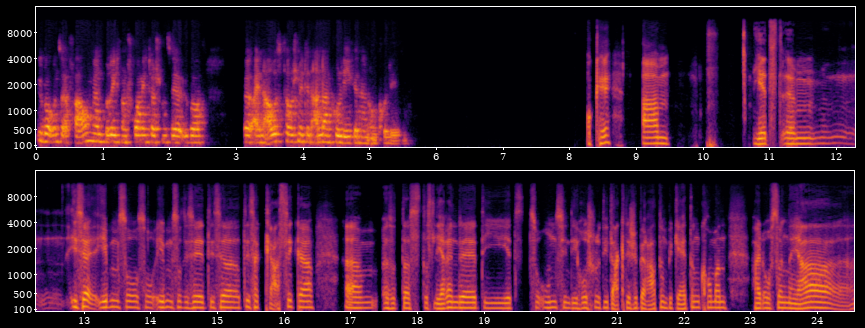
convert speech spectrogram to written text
über unsere Erfahrungen berichten und freue mich da schon sehr über äh, einen Austausch mit den anderen Kolleginnen und Kollegen. Okay. Ähm, jetzt ähm, ist ja eben so, so, eben so diese, dieser, dieser Klassiker, ähm, also dass, dass Lehrende, die jetzt zu uns in die Hochschule didaktische Beratung, Begleitung kommen, halt oft sagen, naja,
